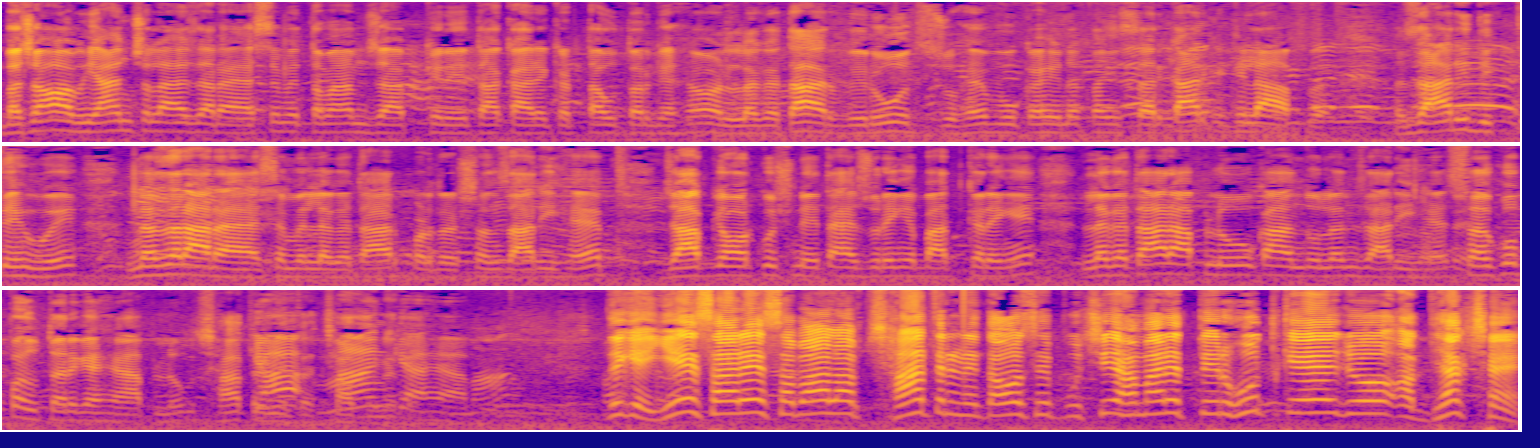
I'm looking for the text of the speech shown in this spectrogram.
बचाव अभियान चलाया जा रहा है ऐसे में तमाम जाप के नेता कार्यकर्ता उतर गए हैं और लगातार विरोध जो है वो कहीं ना कहीं सरकार के खिलाफ जारी दिखते हुए नज़र आ रहा है। ऐसे में लगातार प्रदर्शन जारी है। जाप के और कुछ नेता है जुड़ेंगे बात करेंगे। लगातार आप लोगों का आंदोलन जारी है। सड़कों पर उतर गए हैं आप लोग। छात्र क्या नेता, छात्र मांग नेता। क्या है देखिए ये सारे सवाल आप छात्र नेताओं से पूछिए। हमारे तिरहुत के जो अध्यक्ष हैं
